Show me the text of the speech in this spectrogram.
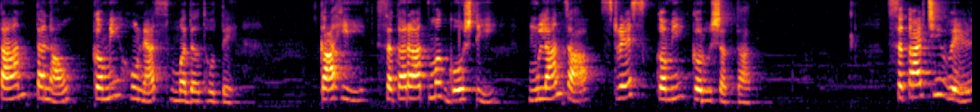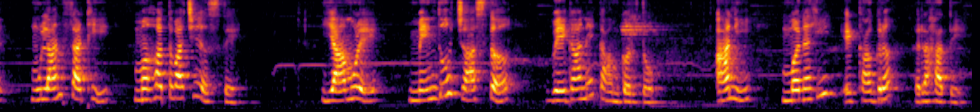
ताणतणाव कमी होण्यास मदत होते. काही सकारात्मक गोष्टी मुलांचा स्ट्रेस कमी करू शकतात. सकाळची वेळ मुलांसाठी महत्त्वाची असते. यामुळे मेंदू जास्त वेगाने काम करतो आणि मनही एकाग्र राहते.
